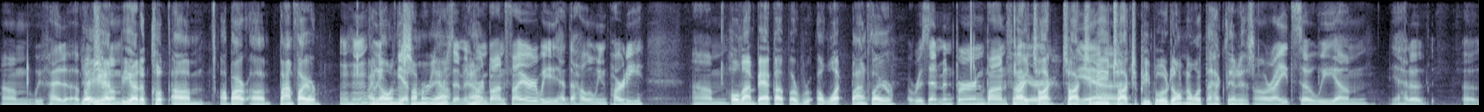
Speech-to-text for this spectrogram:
Um, we've had a Yeah, bunch you of had them. you had a cook um a bar uh, bonfire. Mhm. I We- know in the yep. summer, yeah. Resentment yeah. Burn bonfire. We had the Halloween party. Hold on, back up. A what bonfire? A resentment burn bonfire. right, talk talk to me. Talk to people who don't know what the heck that is. All right, so we um had a, a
